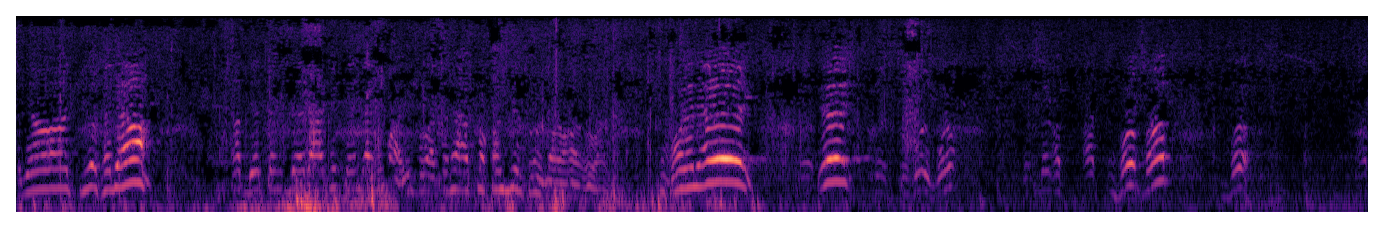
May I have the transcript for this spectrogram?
સજા કયો સજા આ બે ત્રણ બે છે ત્રણ કઈ ગયો એ એ ઊભો ઊભો આ આ ઊભો બાપ ઊભો આ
